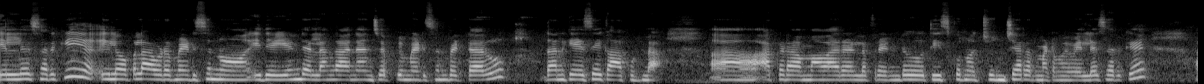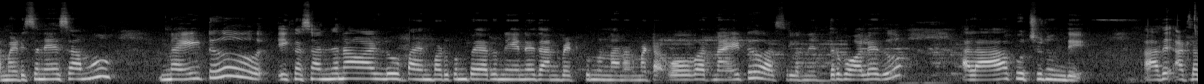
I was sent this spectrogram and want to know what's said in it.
వెళ్ళేసరికి ఈ లోపల ఆవిడ మెడిసిన్ ఇది వేయండి వెళ్ళంగానే అని చెప్పి మెడిసిన్ పెట్టారు. దానికి వేసే కాకుండా. అక్కడ మా వారి వాళ్ళ ఫ్రెండ్ తీసుకుని వచ్చి ఉంచారనమాట మేము వెళ్ళేసరికి ఆ మెడిసిన్ వేసాము. నైట్ ఇక సంజన వాళ్ళు పైన పడుకుని పోయారు. నేనే దాన్ని పెట్టుకుని ఉన్నాను అనమాట ఓవర్ నైట్ అసలు నిద్ర పోలేదు. అలా కూర్చుని ఉంది. అదే అట్లా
